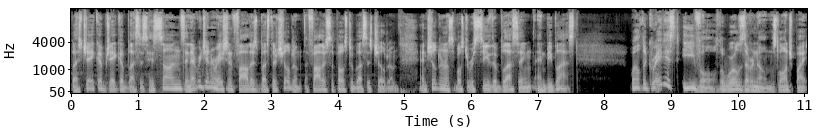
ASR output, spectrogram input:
blessed Jacob. Jacob blesses his sons. In every generation, fathers bless their children. The father's supposed to bless his children. And children are supposed to receive the blessing and be blessed. Well, the greatest evil the world has ever known was launched by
